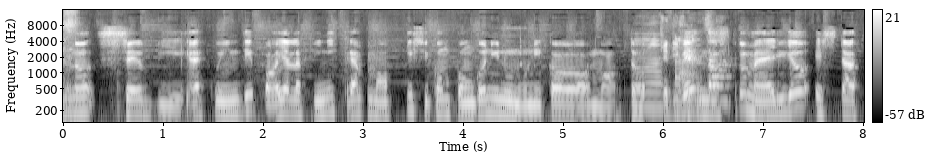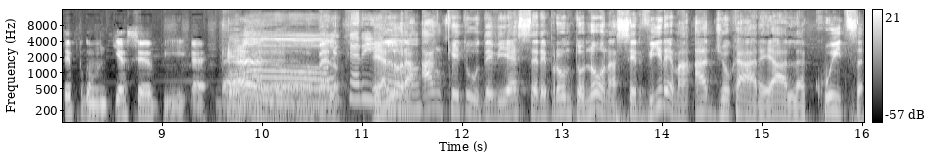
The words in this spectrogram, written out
fanno servire quindi poi alla fine i tre motti si compongono in un unico motto Ah, Che il diventa nostro meglio e state pronti a servire bello. Oh, bello. carino. E allora anche tu devi essere pronto non a servire ma a giocare al quiz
